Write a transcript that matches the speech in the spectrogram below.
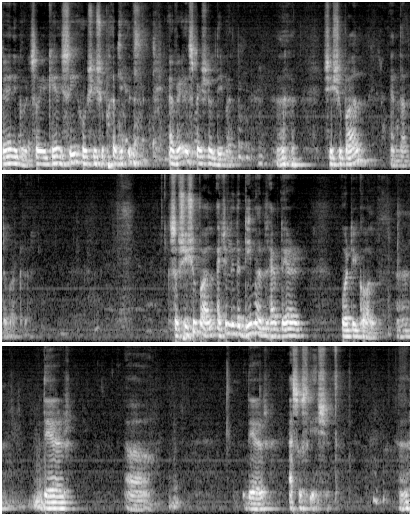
Very good. So you can see who Shishupal is. A very special demon. Shishupal and Dantavakra. So Shishupal, actually the demons have their, what do you call, uh, their uh, their association. Huh?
